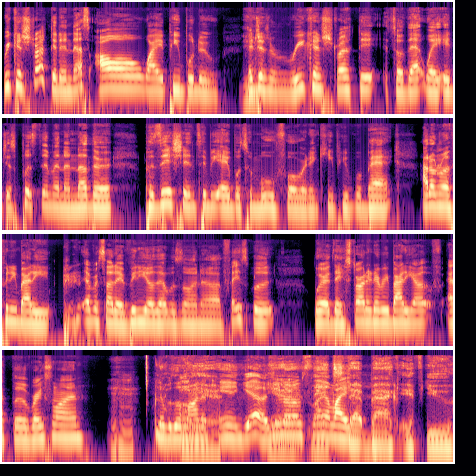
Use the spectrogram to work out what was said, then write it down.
reconstruct it, and that's all white people do. They just reconstruct it so that way it just puts them in another position to be able to move forward and keep people back. I don't know if anybody ever saw that video that was on uh, Facebook where they started everybody out at the race line. And it was a Oh, line at yeah. the end. Yeah, you know what I'm saying? Like, step back if you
